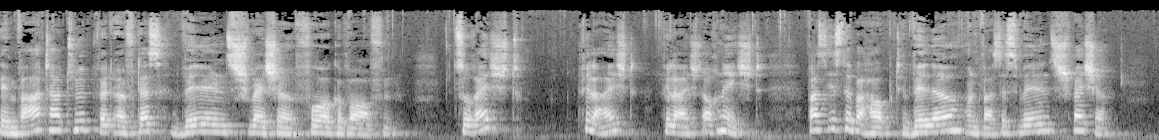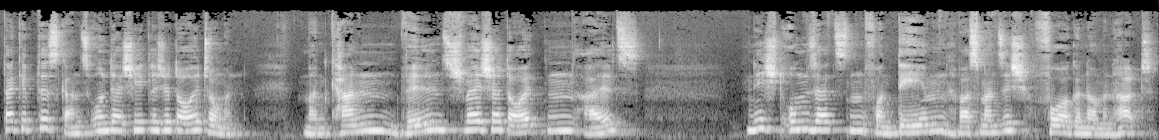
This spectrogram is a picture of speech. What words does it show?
Dem Vata-Typ wird öfters Willensschwäche vorgeworfen. Zu Recht? Vielleicht, vielleicht auch nicht. Was ist überhaupt Wille und was ist Willensschwäche? Da gibt es ganz unterschiedliche Deutungen. Man kann Willensschwäche deuten als nicht umsetzen von dem, was man sich vorgenommen hat.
